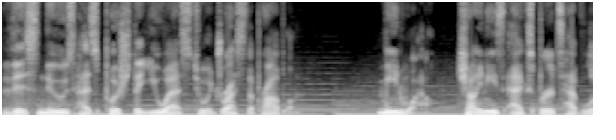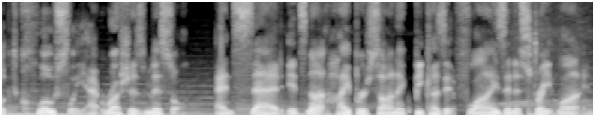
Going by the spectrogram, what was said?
This news has pushed the US to address the problem. Meanwhile, Chinese experts have looked closely at Russia's missile and said it's not hypersonic because it flies in a straight line,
